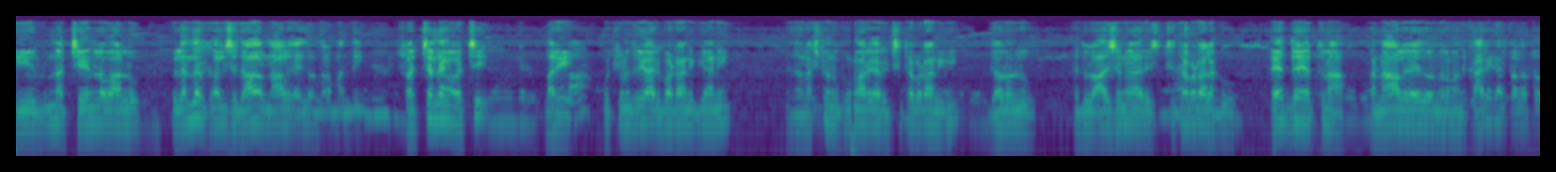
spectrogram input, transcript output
ఈ ఉన్న చేన్ల వాళ్ళు వీళ్ళందరూ కలిసి దాదాపు నాలుగు ఐదు వందల మంది స్వచ్ఛందంగా వచ్చి మరి ముఖ్యమంత్రి గారి పటానికి కానీ లక్ష్మణ్ కుమార్ గారి చిత్రపటానికి గౌరవులు పెద్దలు ఆదిశన గారి చిత్రపటాలకు పెద్ద ఎత్తున ఒక నాలుగు ఐదు వందల మంది కార్యకర్తలతో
